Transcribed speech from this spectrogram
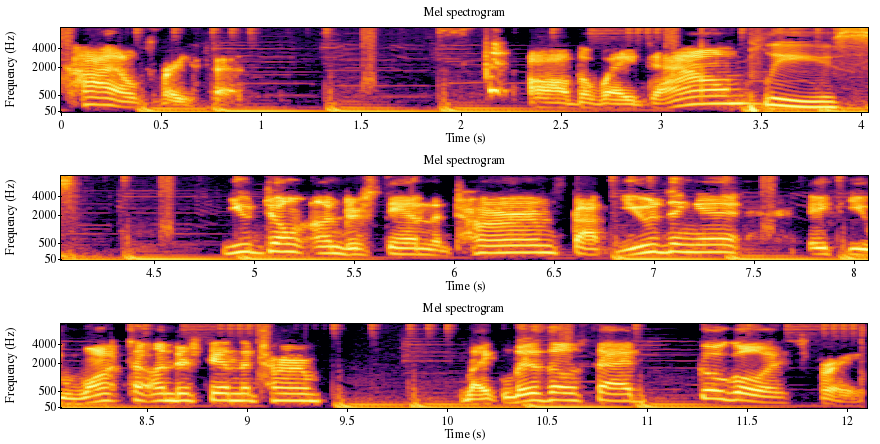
Kyle's racist, all the way down. Please. You don't understand the term. Stop using it. If you want to understand the term, like Lizzo said, Google is free.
